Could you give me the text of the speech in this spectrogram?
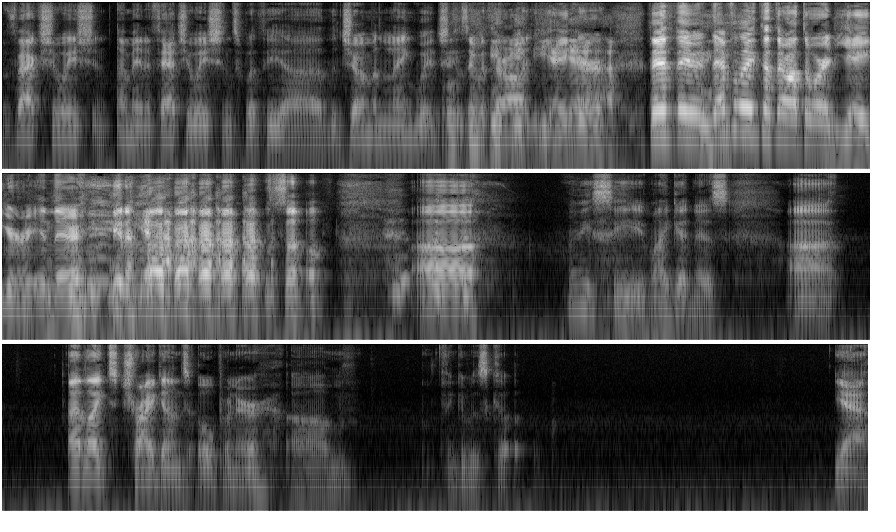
infatuation i mean infatuations with the uh the german language because they would throw out jaeger Yeah. they, they definitely like to throw out the word jaeger in there you know so uh let me see my goodness uh i liked trigun's opener um i think it was called yeah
